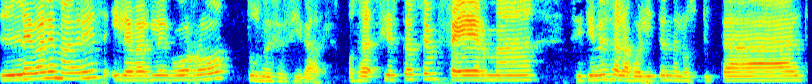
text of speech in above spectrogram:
Le vale madres y le vale gorro tus necesidades. O sea, si estás enferma, si tienes a la abuelita en el hospital,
